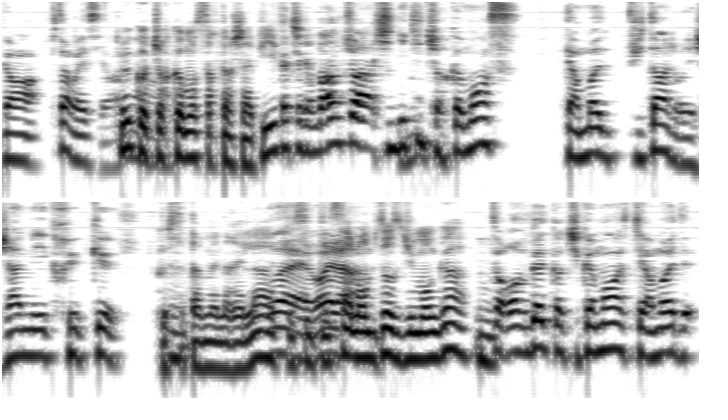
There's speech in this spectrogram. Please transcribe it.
quand, putain, ouais, c'est Tu vraiment... quand tu recommences certains chapitres, Quand tu, par exemple, tu vois, Shingeki, tu recommences, t'es en mode, putain, j'aurais jamais cru que. que ça t'amènerait là, Ouais, que c'était voilà. ça l'ambiance du manga. Mm. Tower of God, quand tu commences, t'es en mode,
